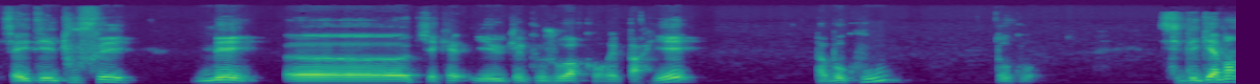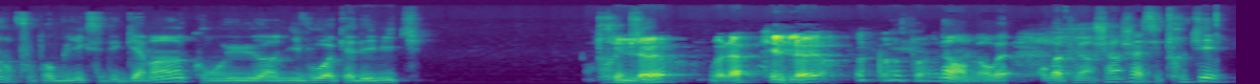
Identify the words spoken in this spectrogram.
Ça a été étouffé, mais euh, il, y a, eu quelques joueurs qui auraient parié, pas beaucoup. Donc, c'est des gamins. Il ne faut pas oublier que c'est des gamins qui ont eu un niveau académique. Quelle voilà, quelle heure Non, mais on va, on va appeler un chat c'est truqué.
